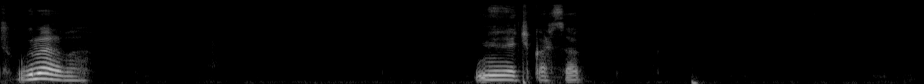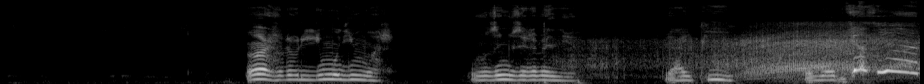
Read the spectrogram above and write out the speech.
Çılgın araba. Yine ne çıkarsak. Ha şurada bir limuzin var. Limuzin güzele benziyor. VIP. VIP yazıyor.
